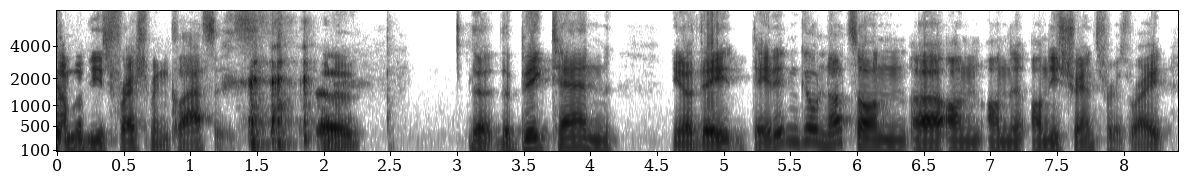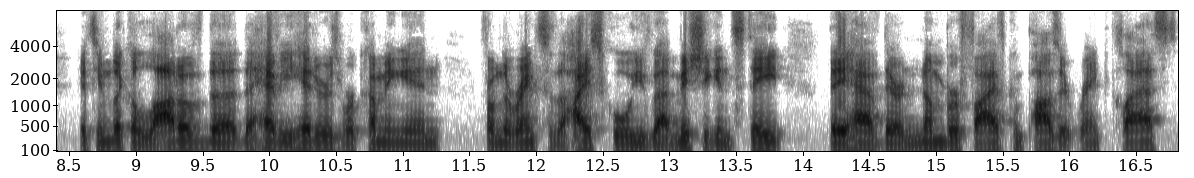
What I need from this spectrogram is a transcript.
some of these freshman classes. the, the the Big Ten, you know, they they didn't go nuts on uh, on on the, on these transfers, right? It seemed like a lot of the the heavy hitters were coming in from the ranks of the high school. You've got Michigan State; they have their number five composite ranked class.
